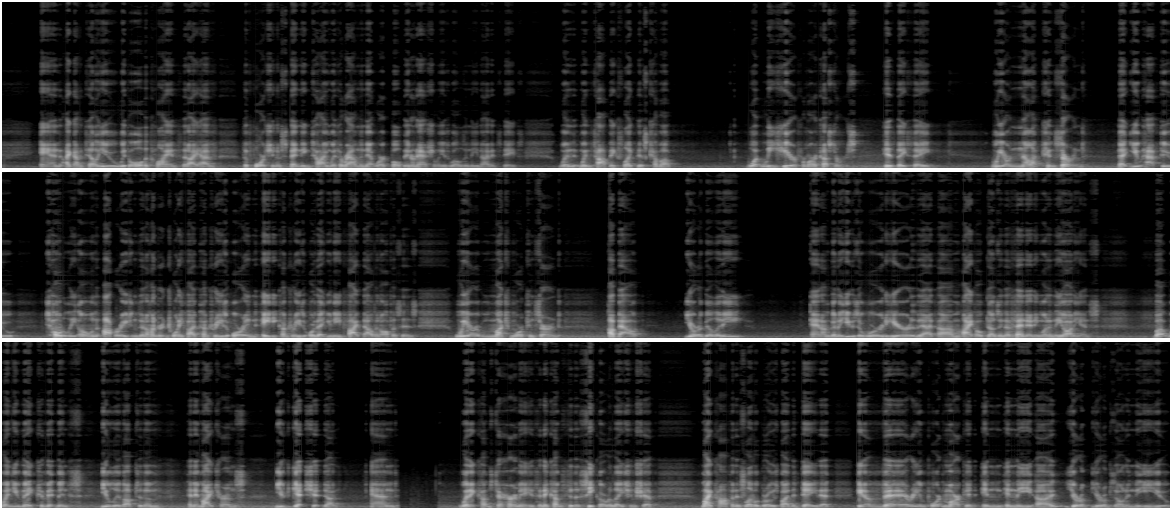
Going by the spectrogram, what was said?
And I got to tell you, with all the clients that I have the fortune of spending time with around the network, both internationally as well as in the United States, when, when topics like this come up, what we hear from our customers is they say, we are not concerned that you have to totally own operations in 125 countries or in 80 countries or that you need 5,000 offices. We are much more concerned about your ability and I'm going to use a word here that um, I hope doesn't offend anyone in the audience, but when you make commitments, you live up to them, and in my terms, you get shit done. And when it comes to Hermes and it comes to the SEKO relationship, my confidence level grows by the day that in a very important market in, in the uh, Europe, Europe zone in the EU,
